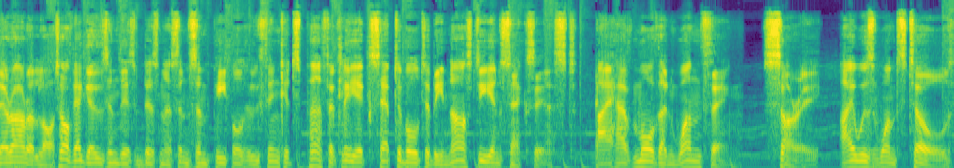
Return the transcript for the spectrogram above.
There are a lot of egos in this business and some people who think it's perfectly acceptable to be nasty and sexist. I have more than one thing. Sorry, I was once told,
